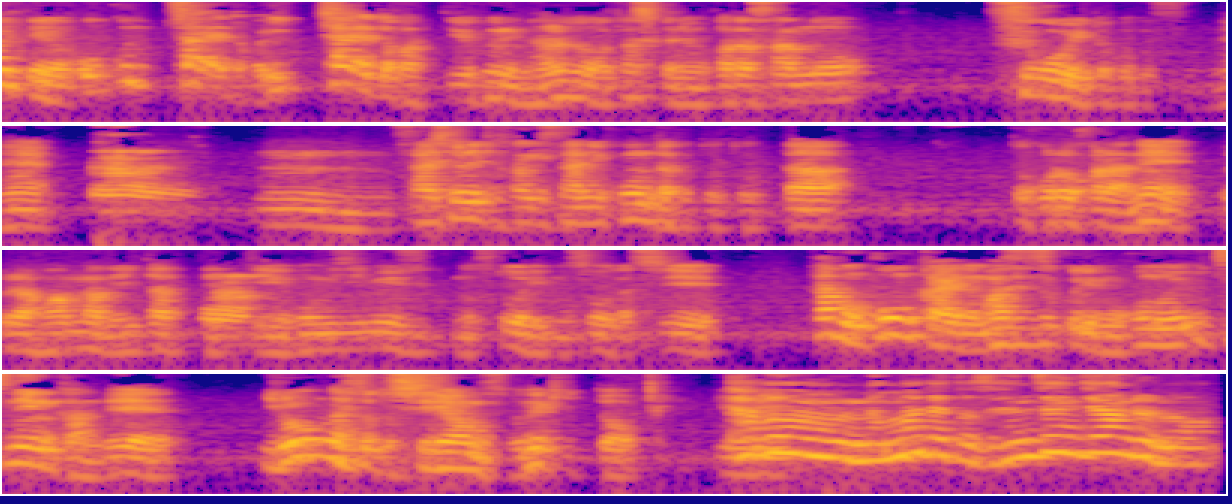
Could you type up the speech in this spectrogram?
べて送っちゃえとか行っちゃえとかっていうふうになるのが確かに岡田さんのすごいとこですよね。うん。うん。最初に高木さんにコンタクト取ったところからね裏ファンまで至ってっていうもみじミュージックのストーリーもそうだし多分今回の街づくりもこの1年間でいろんな人と知り合うんですよねきっと。多分今までと全然ジャンルの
